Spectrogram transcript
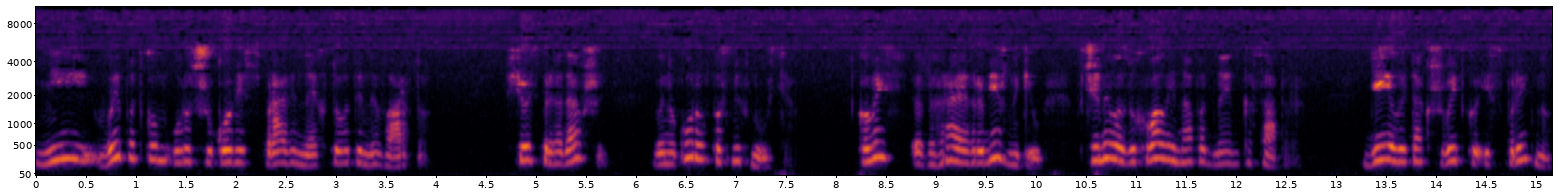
Ні, випадком у розшуковій справі нехтувати не варто. Щось пригадавши, Винокуров посміхнувся. Колись зграя грабіжників вчинила зухвалий напад на інкасатора. Діяли так швидко і спритно,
